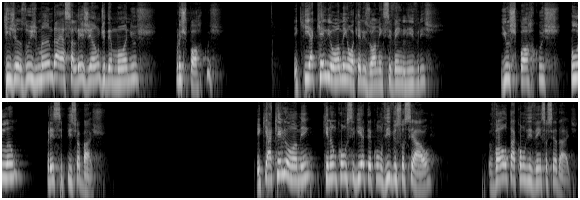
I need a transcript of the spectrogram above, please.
que Jesus manda essa legião de demônios para os porcos. e que aquele homem ou aqueles homens se veem livres e os porcos pulam precipício abaixo. E que aquele homem que não conseguia ter convívio social volta a conviver em sociedade.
